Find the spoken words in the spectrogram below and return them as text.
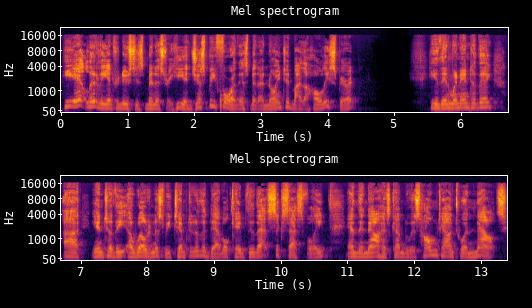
He literally introduced his ministry. He had just before this been anointed by the Holy Spirit he then went into the uh, into the uh, wilderness to be tempted of the devil, came through that successfully, and then now has come to his hometown to announce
